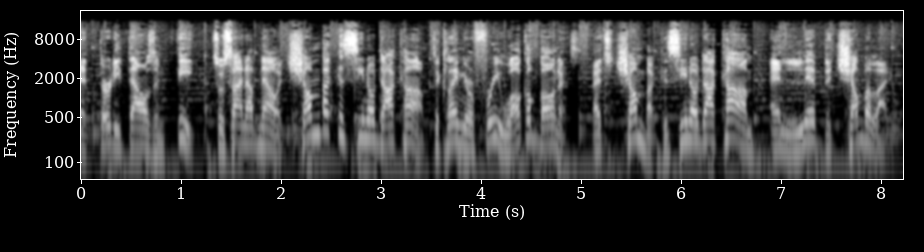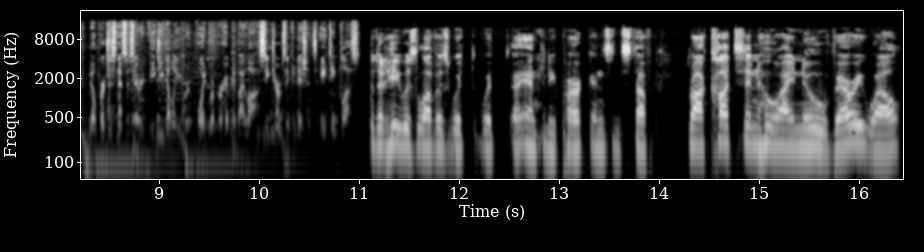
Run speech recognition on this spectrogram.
at 30,000 feet. So sign up now at chumbacasino.com to claim your free welcome bonus. That's chumbacasino.com and live the Chumba life. No purchase necessary. VGW Group. Void were prohibited by law. See terms and conditions. 18 plus. that he was lovers with with uh, Anthony Perkins and stuff. Rock Hudson, who I knew very well,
